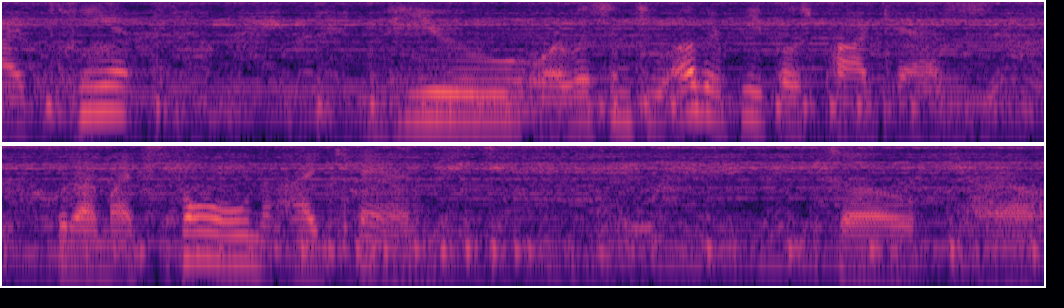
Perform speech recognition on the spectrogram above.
I can't view or listen to other people's podcasts, but on my phone I can. So I'll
